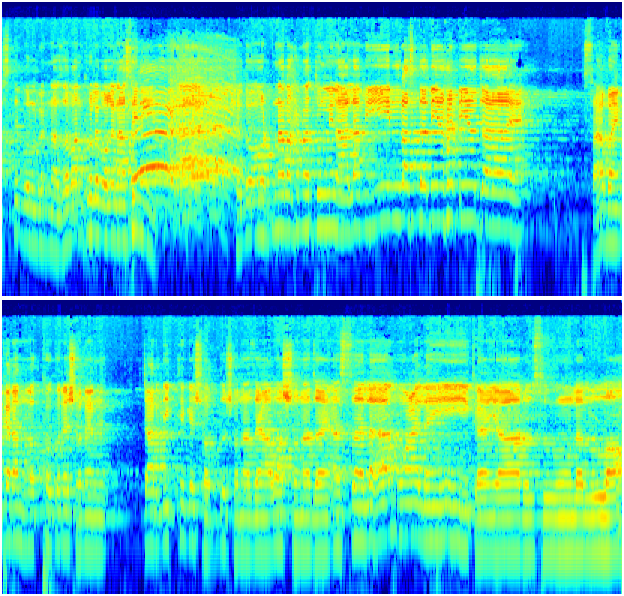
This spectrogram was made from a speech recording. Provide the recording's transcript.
আসতে বলবেন না জবান খুলে বলেন আসেনি। শুধু ওটনা রাহমাতুল্লিল আলামিন রাস্তা দিয়ে হাঁটিয়া যায়। সাহাবায়ে কারাম লক্ষ্য করে শোনেন চারদিক থেকে শব্দ শোনা যায় আওয়াজ শোনা যায় আসসালামু আলাইকা ইয়া রাসূলুল্লাহ।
